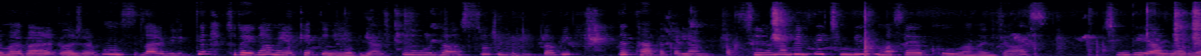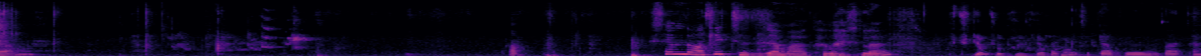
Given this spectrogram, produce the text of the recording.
Herkese merhaba arkadaşlar. Bugün sizlerle birlikte Sudeyla mürekkep deneyi yapacağız. Burada su burada bir de tahta kalem. Sığınabildiği için bir masaya kullanacağız. Şimdi yazalım. Hah. Şimdi masayı çizeceğim arkadaşlar. Küçük yap çok büyük yapma. Çok küçük yapıyorum zaten.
